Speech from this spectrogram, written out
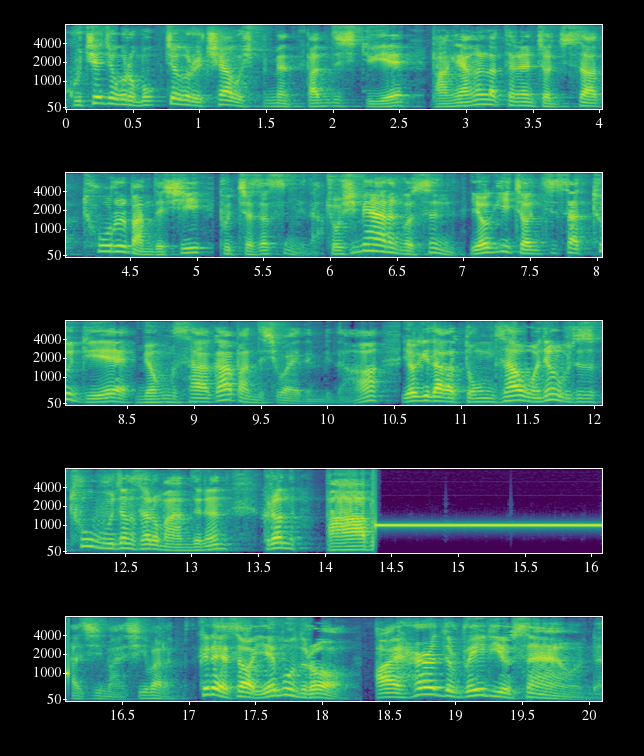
구체적으로 목적어를 취하고 싶으면 반드시 뒤에 방향을 나타내는 전치사 to를 반드시 붙여서 씁니다. 조심해야 하는 것은 여기 전치사 to 뒤에 명사가 반드시 와야 됩니다. 여기다가 동사 원형을 붙여서 to 부정사로 만드는 그런 바보 하지 마시기 바랍니다. 그래서 예문으로 I heard the radio sound.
